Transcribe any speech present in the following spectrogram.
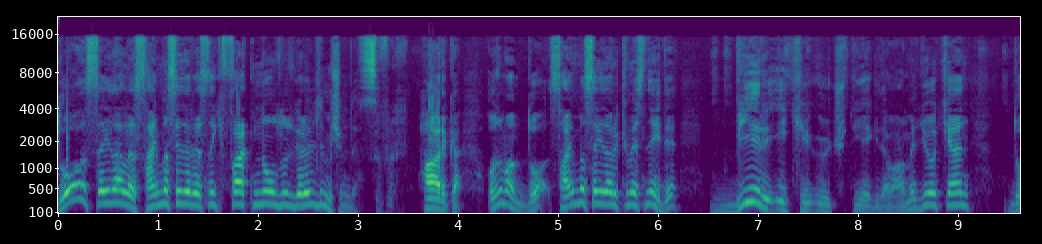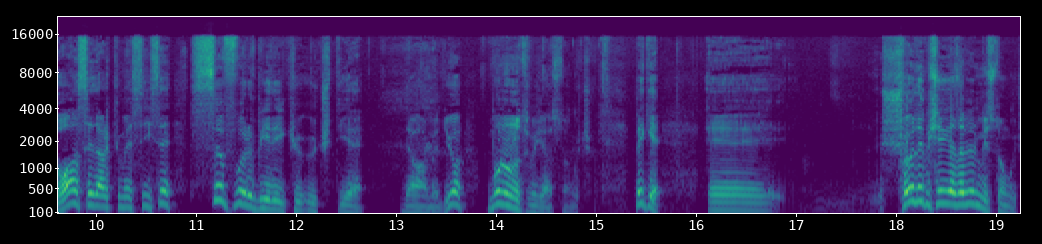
doğal sayılarla sayma sayılar arasındaki farkın ne olduğunu görebildin mi şimdi? 0. Harika. O zaman do- sayma sayılar kümesi neydi? 1, 2, 3 diye devam ediyorken doğal sayılar kümesi ise 0, 1, 2, 3 diye devam ediyor. Bunu unutmayacağız Tonguç. Peki ee, şöyle bir şey yazabilir miyiz Tonguç?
